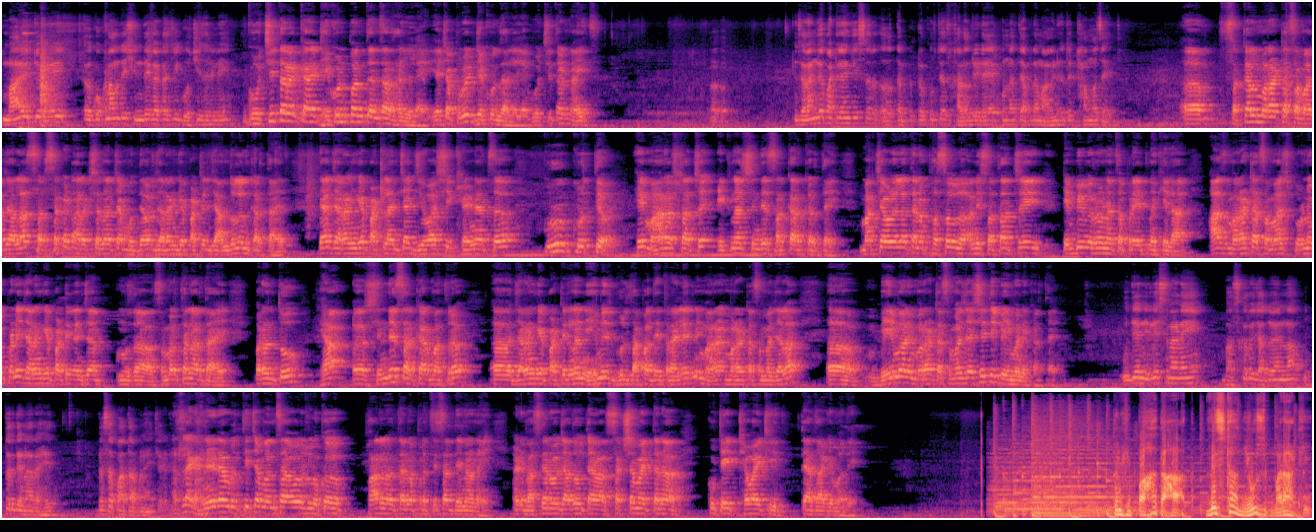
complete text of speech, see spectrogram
महायुतीमुळे अ, कोकणामध्ये शिंदे गटाची गोची झालेली आहे गोची तर काय ढेकून पण त्यांचा झालेला आहे. याच्यापूर्वीच ढेकून झालेला आहे. गोची तर नाहीच. अ, जरांगे पाटील यांची सर अ, तब्येत प्रकृती आज खालावलेली आहे. पुन्हा ते आपल्या मागणीवरती ठामच आहेत. सकल मराठा समाजाला सरसकट आरक्षणाच्या मुद्द्यावर जरांगे पाटील जे आंदोलन करतायत त्या जरांगे पाटलांच्या जीवाशी खेळण्याचं क्रूर कृत्य हे महाराष्ट्राचे एकनाथ शिंदे सरकार करत आहे मागच्या वेळेला त्यांना फसवलं आणि स्वतःची टेंबी मिरवण्याचा प्रयत्न केला. आज मराठा समाज पूर्णपणे जरांगे पाटील यांच्या समर्थनार्थ आहे. परंतु ह्या शिंदे सरकार मात्र जरांगे पाटीलना नेहमीच भूलतापा देत राहिले आणि मरा मराठा समाजाला अ, बेईमानी मराठा समाजाशी ते बेईमानी करतायत. उद्या निलेश राणे भास्करराव जाधव यांना उत्तर देणार आहेत. कसं पाहता आपण याच्याकडे? असल्या घाणेरड्या वृत्तीच्या माणसावर लोक फार त्यांना प्रतिसाद देणार नाही. आणि भास्करराव जाधव त्या सक्षम आहेत त्यांना कुठे ठेवायची त्या जागेमध्ये. तुम्ही पाहत आहात विस्टा न्यूज मराठी.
